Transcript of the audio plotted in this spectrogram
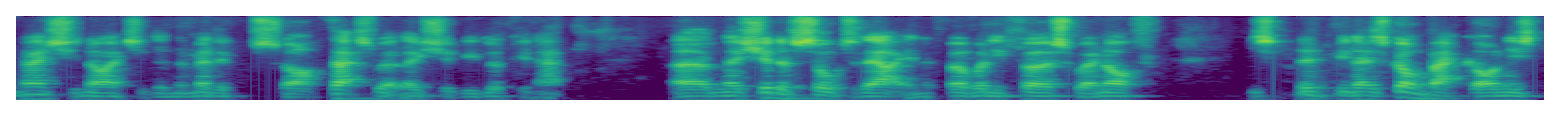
Manchester United and the medical staff, that's what they should be looking at. Um, they should have sorted out in the, when he first went off. He's, you know, he's gone back on. He's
